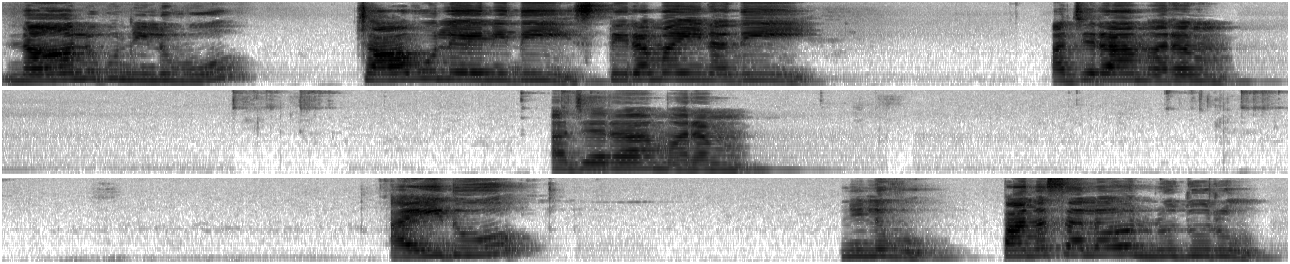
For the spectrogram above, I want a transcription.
నాలుగు నిలువు చావులేనిది స్థిరమైనది. అజరామరం. అజరామరం. ఐదు నిలువు పనసలో నుదురు.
